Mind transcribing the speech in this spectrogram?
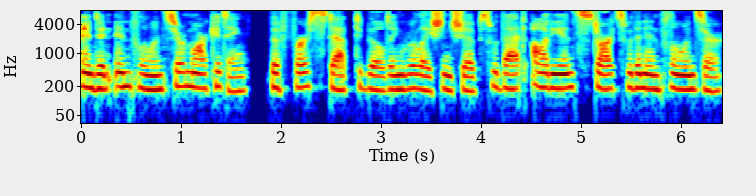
And in influencer marketing, the first step to building relationships with that audience starts with an influencer.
